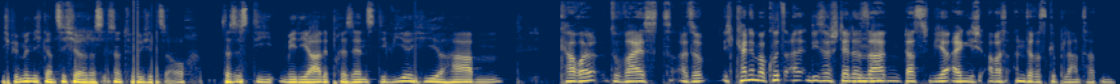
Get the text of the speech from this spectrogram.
ich bin mir nicht ganz sicher, das ist natürlich jetzt auch, das ist die mediale Präsenz, die wir hier haben. Carol, du weißt, also ich kann dir mal kurz an dieser Stelle Mhm. sagen, dass wir eigentlich was anderes geplant hatten.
